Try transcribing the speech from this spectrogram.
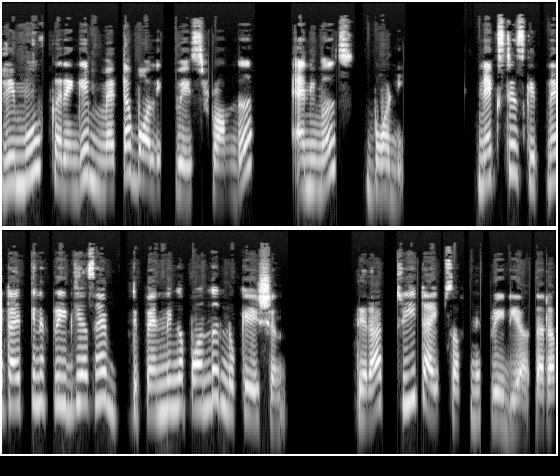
रिमूव करेंगे metabolic waste from the animals body next is कितने टाइप के नेफ्रीडियाज हैं? Depending upon the location there are three types of nephridia that are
